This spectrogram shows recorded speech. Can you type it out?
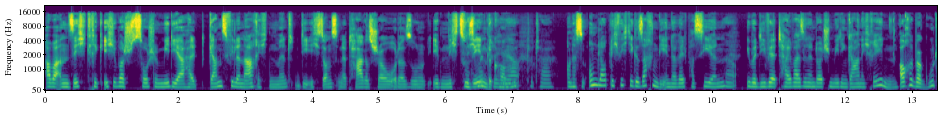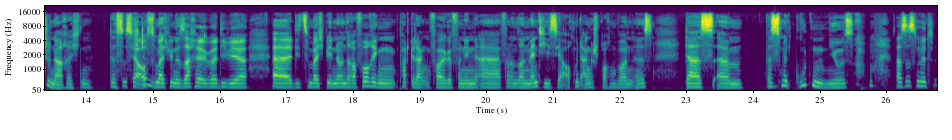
Aber an sich kriege ich über Social Media halt ganz viele Nachrichten mit, die ich sonst in der Tagesschau oder so eben nicht zu nicht sehen bekomme. Ja, total. Und das sind unglaublich wichtige Sachen, die in der Welt passieren, ja. über die wir teilweise in den deutschen Medien gar nicht reden. Auch über gute Nachrichten. Das ist ja Stimmt. auch zum Beispiel eine Sache, über die wir, äh, die zum Beispiel in unserer vorigen Podgedankenfolge von den, äh, von unseren Mentees ja auch mit angesprochen worden ist, dass ähm, was ist mit guten News? Was ist mit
